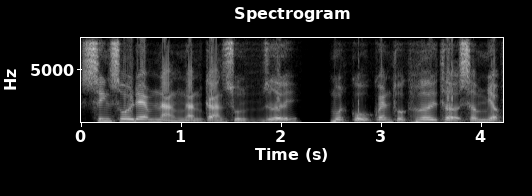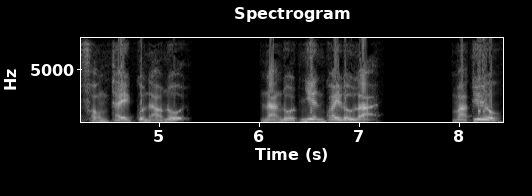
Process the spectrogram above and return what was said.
sinh sôi đem nàng ngăn cản xuống dưới, một cổ quen thuộc hơi thở xâm nhập phòng thay quần áo nội. Nàng đột nhiên quay đầu lại. Ma tiêu,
